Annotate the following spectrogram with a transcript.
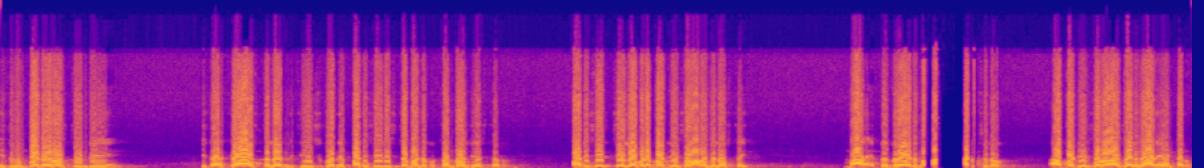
ఇది ఇంకోటి ఏమొస్తుంది? ఈ దరఖాస్తులన్నీ తీసుకొని పరిశీలిస్తామని ఒక కంట్రోల్ చేస్తారు. పరిశీలించే లోపల బడ్జెట్ సమావేశాలు వస్తాయి. మా ఫిబ్రవరి మార్చిలో. ఆ బడ్జెట్ సమావేశాలు కానీ అంటారు.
